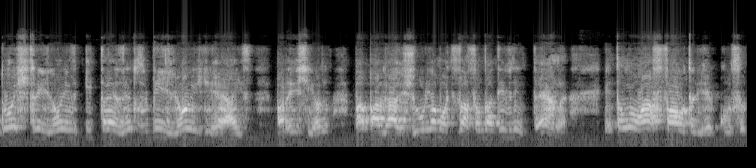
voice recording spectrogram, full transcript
2 trilhões e 300 bilhões de reais para este ano para pagar juros e amortização da dívida interna. Então não há falta de recurso,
